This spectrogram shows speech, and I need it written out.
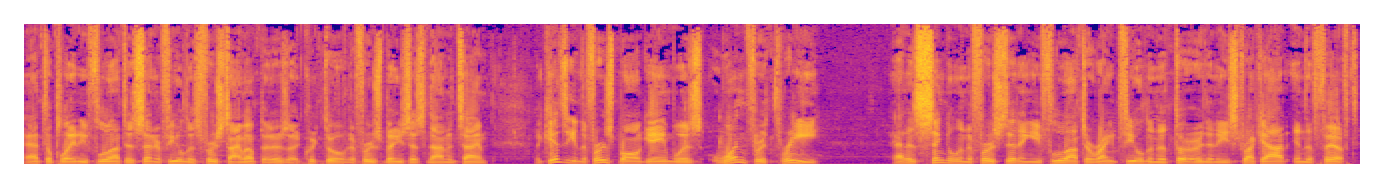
at the plate. He flew out to center field his first time up there. There's a quick throw over to first base. That's not in time. McKenzie in the first ball game was one for three. Had a single in the first inning. He flew out to right field in the third, and he struck out in the fifth.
